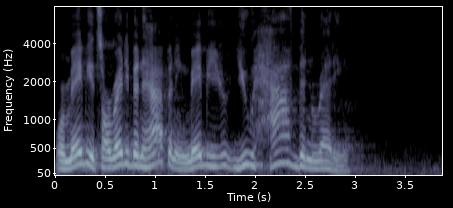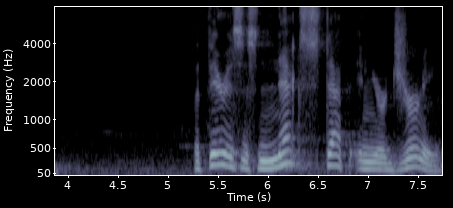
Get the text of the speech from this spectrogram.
Or maybe it's already been happening. Maybe you, you have been ready. But there is this next step in your journey,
